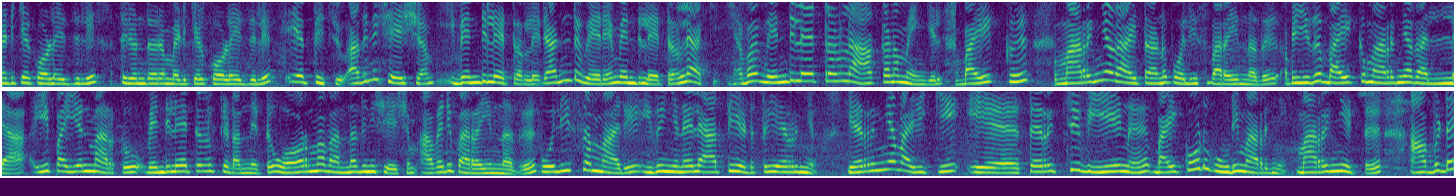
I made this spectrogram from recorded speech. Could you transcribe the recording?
മെഡിക്കൽ കോളേജിൽ തിരുവനന്തപുരം മെഡിക്കൽ കോളേജിൽ എത്തിച്ചു. അതിനുശേഷം വെന്റിലേറ്ററിൽ രണ്ടുപേരെയും വെന്റിലേറ്ററിലാക്കി. അപ്പോൾ വെന്റിലേറ്ററിലാക്കണമെങ്കിൽ ബൈക്ക് മറിഞ്ഞതായിട്ടാണ് പോലീസ് പറയുന്നത്. അപ്പോൾ ഇത് ബൈക്ക് മറിഞ്ഞതല്ല. ഈ പയ്യന്മാർക്ക് വെന്റിലേറ്ററിൽ കിടന്നിട്ട് ഓർമ്മ വന്നതിന് ശേഷം അവർ പറയുന്നത് പോലീസന്മാര് ഇതിങ്ങനെ ലാത്തി എടുത്ത് എറിഞ്ഞു. എറിഞ്ഞ വഴിക്ക് തെറിച്ച് വീണ് ബൈക്കോട് കൂടി മറിഞ്ഞ് മറിഞ്ഞിട്ട് അവിടെ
